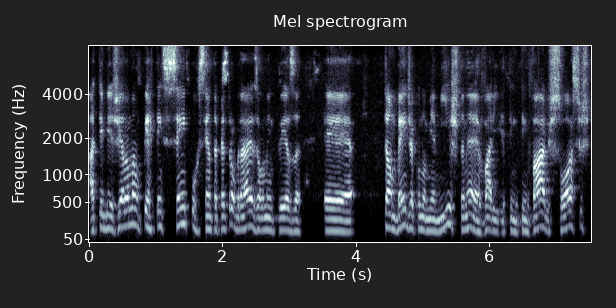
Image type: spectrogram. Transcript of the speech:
a TBG ela não pertence 100% à Petrobras, ela é uma empresa é, também de economia mista, né, tem, tem vários sócios,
